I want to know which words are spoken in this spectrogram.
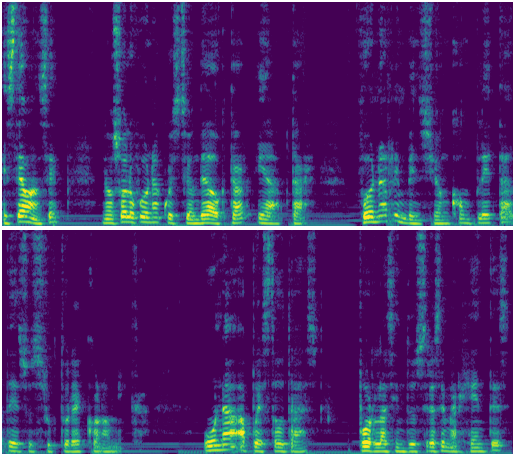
Este avance no solo fue una cuestión de adoptar y adaptar, fue una reinvención completa de su estructura económica, una apuesta audaz por las industrias emergentes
